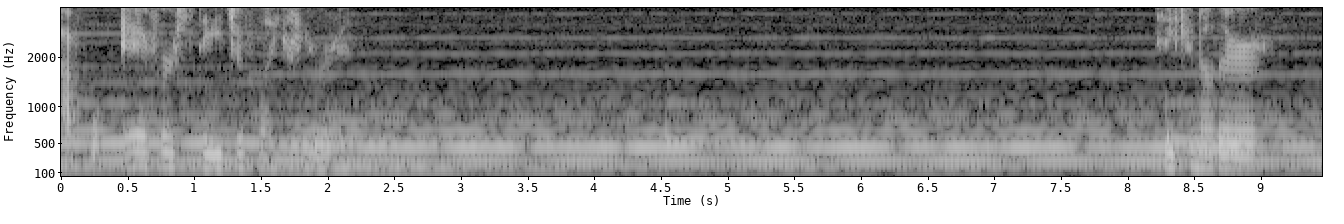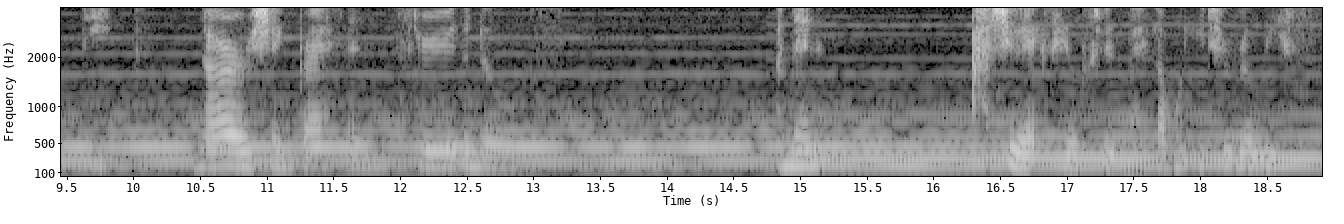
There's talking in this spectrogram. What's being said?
at whatever stage of life you're in. Take another nourishing breath in through the nose. And then, as you exhale through the mouth, I want you to release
